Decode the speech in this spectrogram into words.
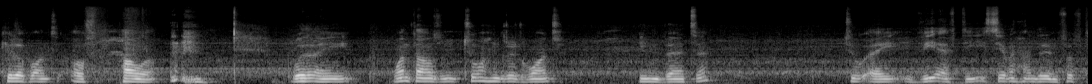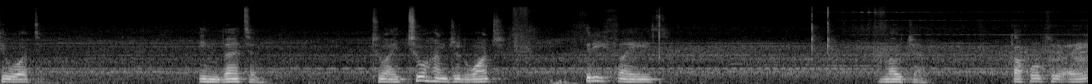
kilowatt of power with a 1200 watt inverter to a VFD 750 watt inverter to a 200 watt three phase motor coupled to a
